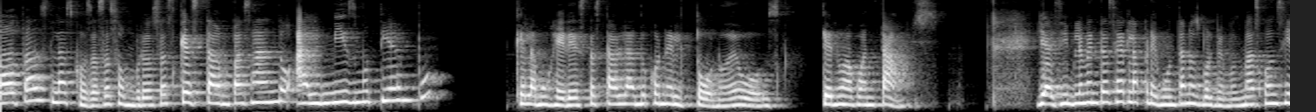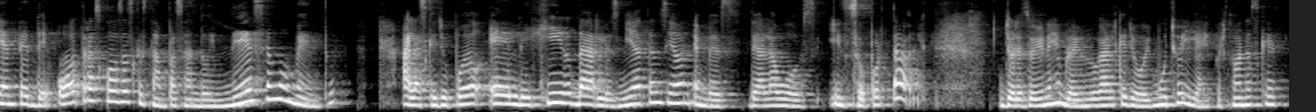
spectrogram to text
todas las cosas asombrosas que están pasando al mismo tiempo que la mujer esta está hablando con el tono de voz que no aguantamos. Y al simplemente hacer la pregunta nos volvemos más conscientes de otras cosas que están pasando en ese momento a las que yo puedo elegir darles mi atención en vez de a la voz insoportable. Yo les doy un ejemplo, hay un lugar al que yo voy mucho y hay personas que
